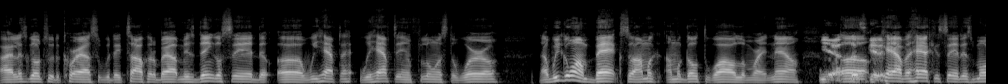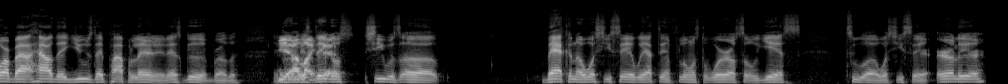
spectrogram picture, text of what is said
All right, let's go to the crowd. See what they talking about. Miss Dingle said that, uh, we have to we have to influence the world. Now we going back, so I'm gonna I'm gonna go through all of them right now. Yeah, uh, let's get it. Calvin Hackett said it's more about how they use their popularity. That's good, brother. And Yeah, I Miss like that. Dingle, she was uh backing up what she said. We have to influence the world. So yes, to uh, what she said earlier.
